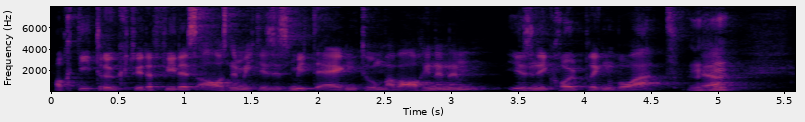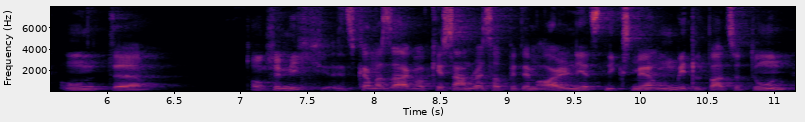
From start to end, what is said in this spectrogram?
Auch die drückt wieder vieles aus, nämlich dieses Miteigentum, aber auch in einem irrsinnig holprigen Wort. Ja. Und, äh, und für mich, jetzt kann man sagen, okay, Sunrise hat mit dem allen jetzt nichts mehr unmittelbar zu tun.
